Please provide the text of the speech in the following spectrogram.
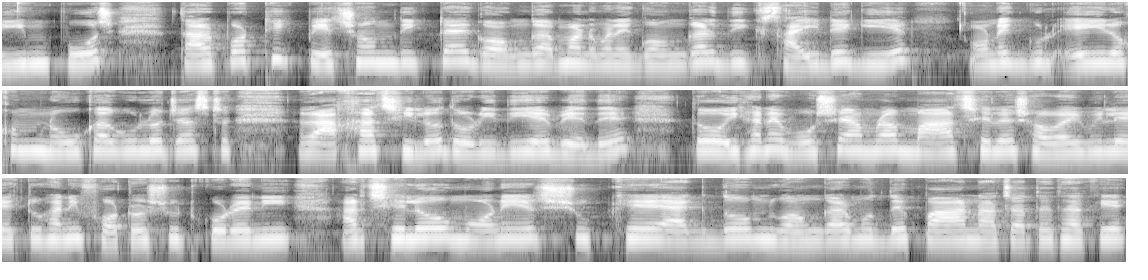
ডিম পোচ। তারপর ঠিক পেছন দিকটায় গঙ্গা মানে মানে গঙ্গার দিক সাইডে গিয়ে অনেকগুলো এই রকম নৌকাগুলো জাস্ট রাখা ছিল দড়ি দিয়ে বেঁধে। তো ওইখানে বসে আমরা মা, ছেলে সবাই মিলে একটুখানি ফটোশ্যুট করে নিই। আর ছেলেও মনের সুখে একদম গঙ্গার মধ্যে পা নাচাতে থাকে।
